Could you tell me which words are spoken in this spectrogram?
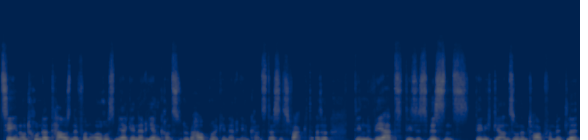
Zehn und Hunderttausende von Euros mehr generieren kannst oder überhaupt mal generieren kannst. Das ist Fakt. Also den Wert dieses Wissens, den ich dir an so einem Tag vermittle,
